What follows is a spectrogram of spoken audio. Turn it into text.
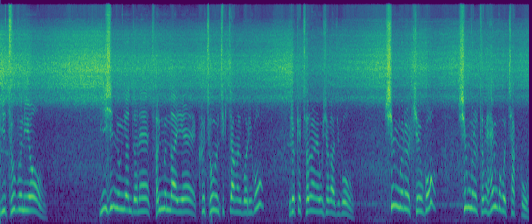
이 두 분이요, 26년 전에 젊은 나이에 그 좋은 직장을 버리고 이렇게 전원에 오셔가지고 식물을 키우고 식물을 통해 행복을 찾고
